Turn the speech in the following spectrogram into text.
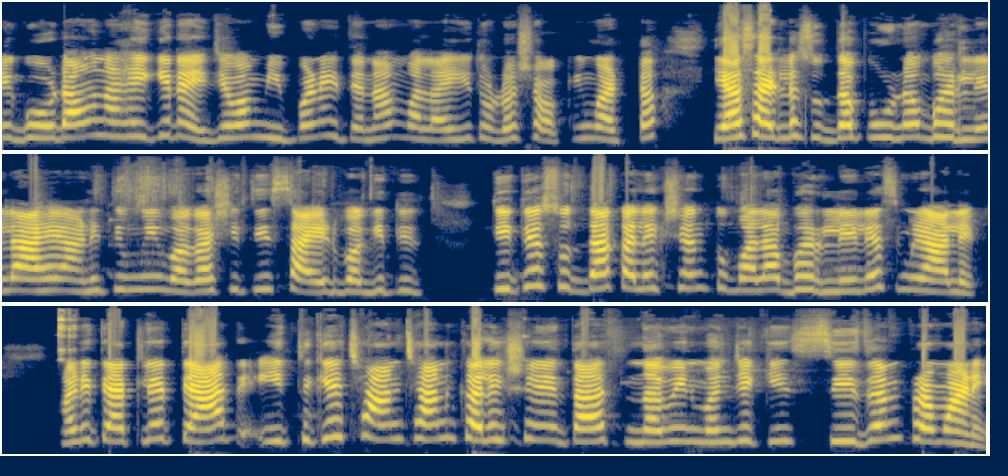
हे गोडाऊन आहे की नाही? जेव्हा मी पण येते ना मलाही थोडं शॉकिंग वाटतं. या साईडला सुद्धा पूर्ण भरलेलं आहे आणि तुम्ही मगाशी ती साईड बघितली. तिथे सुद्धा कलेक्शन तुम्हाला भरलेलेच मिळाले. आणि त्यातले त्यात इतके छान छान कलेक्शन येतात नवीन म्हणजे की सीझन प्रमाणे.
